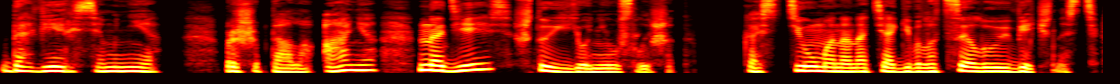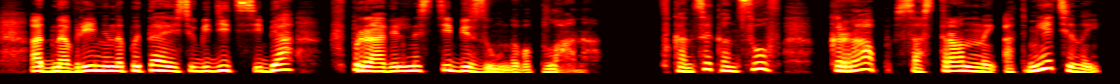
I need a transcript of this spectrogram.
«Доверься мне», — прошептала Аня, надеясь, что ее не услышат. Костюм она натягивала целую вечность, одновременно пытаясь убедить себя в правильности безумного плана. В конце концов, краб со странной отметиной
